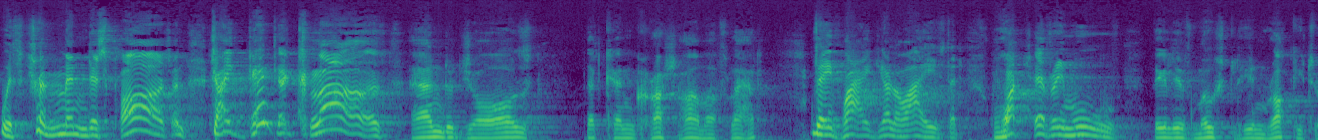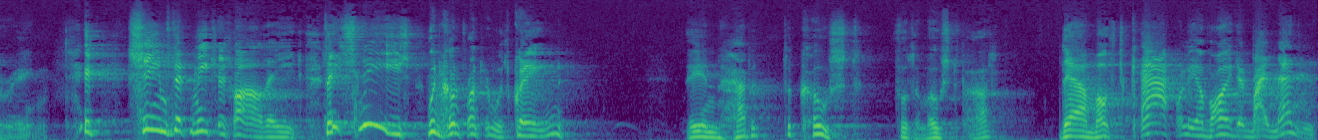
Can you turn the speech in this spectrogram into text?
with tremendous paws and gigantic claws and jaws that can crush armor flat. They've wide yellow eyes that watch every move. They live mostly in rocky terrain. It seems that meat is all they eat. They sneeze when confronted with grain. They inhabit the coast for the most part. They are most carefully avoided by men.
